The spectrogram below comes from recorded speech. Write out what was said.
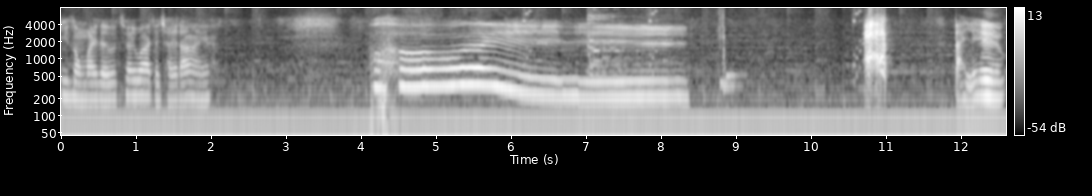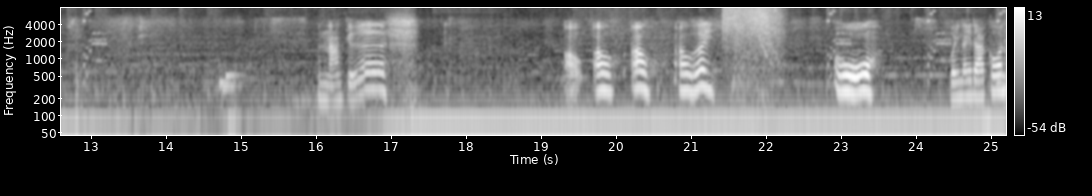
มีสองใบแต่ใช่ว่าจะใช้ได้โอ้ ตายแล้วมันนานเกิน เอาเอาเอาเอาเฮ้ย โอ้โหไว้ในดาก้อน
